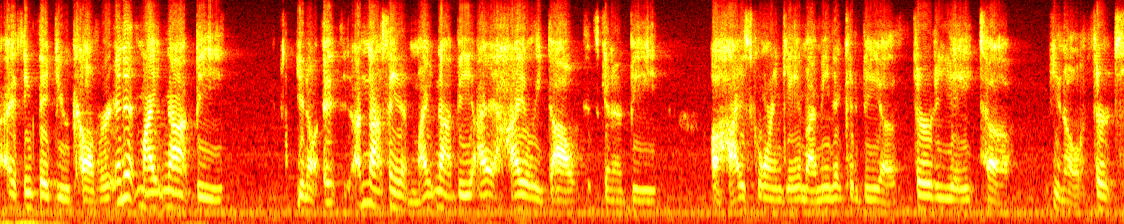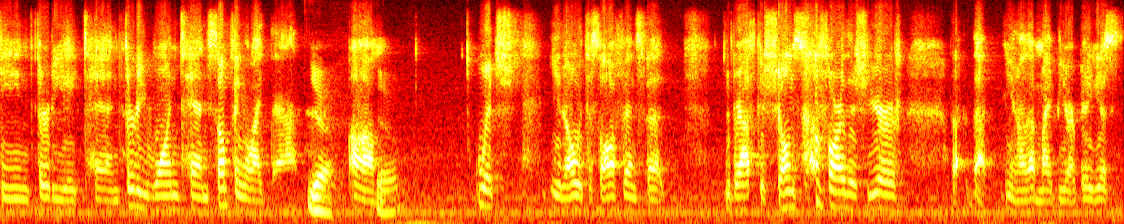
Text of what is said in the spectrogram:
I think they do cover, and it might not be. You know, it, I'm not saying it might not be. I highly doubt it's going to be a high scoring game. I mean, it could be a 38 to you know 13, 38, 10, 31, 10, something like that. Yeah. Um, Yeah. which you know with this offense that Nebraska's shown so far this year, that, that you know that might be our biggest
